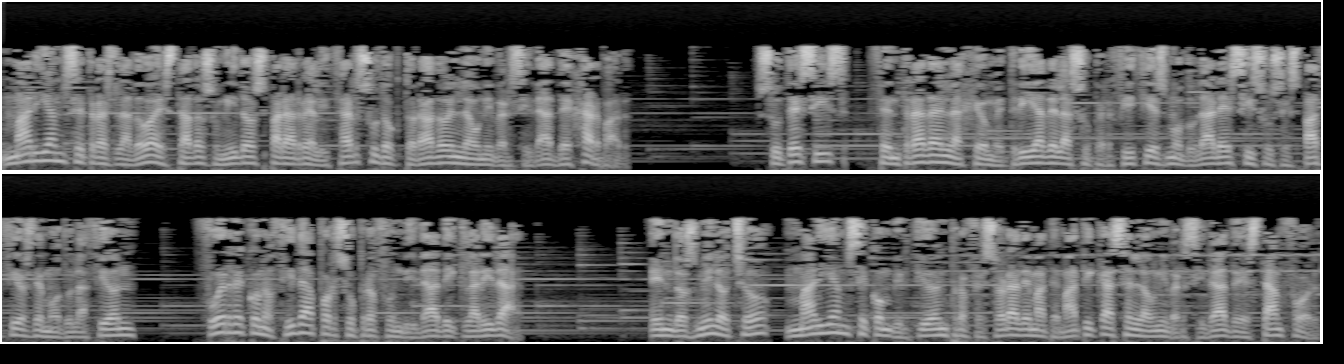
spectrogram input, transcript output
Mariam se trasladó a Estados Unidos para realizar su doctorado en la Universidad de Harvard. Su tesis, centrada en la geometría de las superficies modulares y sus espacios de modulación, fue reconocida por su profundidad y claridad. En 2008, Mariam se convirtió en profesora de matemáticas en la Universidad de Stanford,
